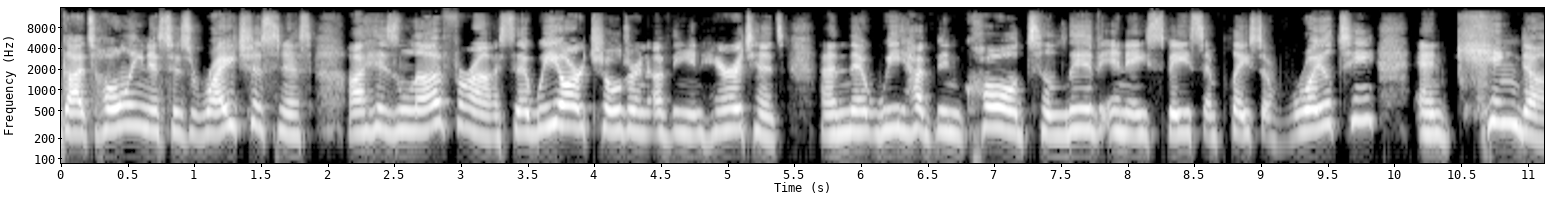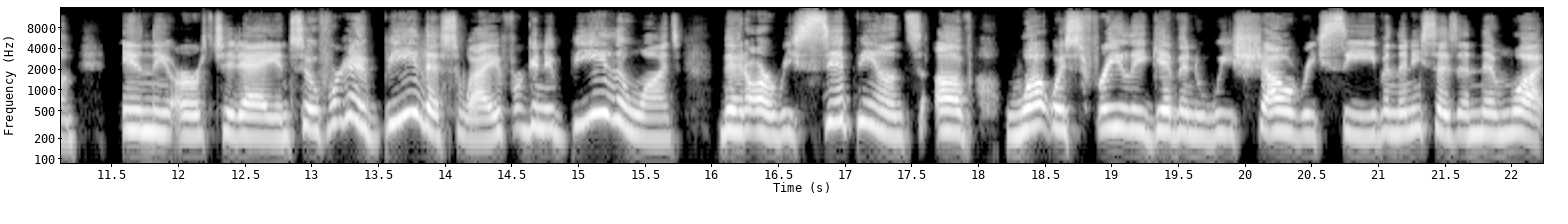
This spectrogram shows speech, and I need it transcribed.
God's holiness, His righteousness, uh, His love for us, that we are children of the inheritance and that we have been called to live in a space and place of royalty and kingdom in the earth today. And so, if we're going to be this way, if we're going to be the ones that are recipients of what was freely given, we shall receive. And then he says, and then what?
